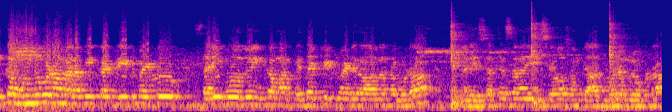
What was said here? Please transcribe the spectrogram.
ఇంకా ముందు కూడా మనకి ఇక్కడ ట్రీట్మెంట్ సరిపోదు ఇంకా మాకు పెద్ద ట్రీట్మెంట్ కావాలన్నా కూడా మరి సత్యసాయి సేవా సమితి ఆధ్వర్యంలో కూడా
